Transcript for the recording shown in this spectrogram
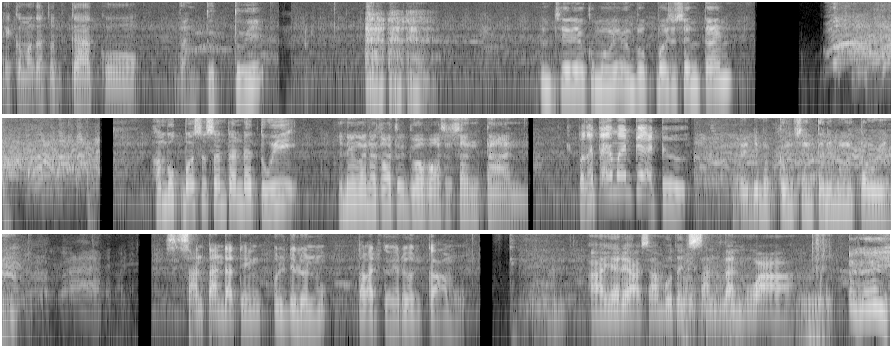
ay kumagatod ka ako. Bantut to eh. Ang sari ako mga ambok ba sa santan? Hambuk ba sa Santanda tuwi? Ina nga nakato dua ba sa santan. Pagkataman ka ito. Ready mag-count santan mga tao ini. Santan dati yung uldilon mo. Takad kayo rin kamo. Ayari ah, sambo tayo santan mo ah. Aray!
